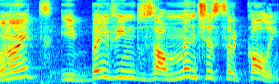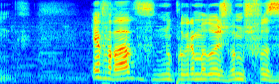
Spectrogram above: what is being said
Boa noite e bem-vindos ao Manchester Calling. É verdade, no programa de hoje vamos fazer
